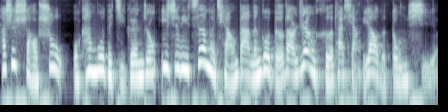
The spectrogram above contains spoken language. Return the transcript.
他是少数我看过的几个人中意志力这么强大，能够得到任何他想要的东西。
